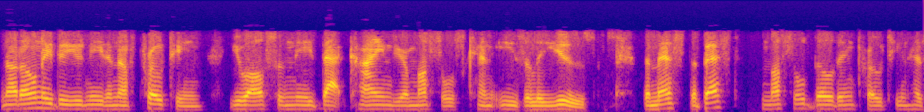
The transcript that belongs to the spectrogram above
not only do you need enough protein, you also need that kind your muscles can easily use. The, mes- the best muscle building protein has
